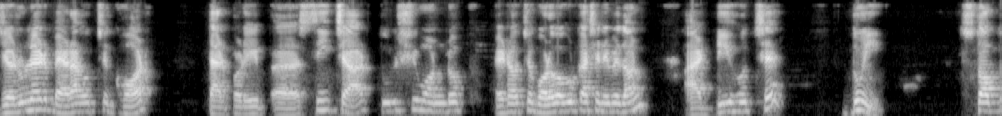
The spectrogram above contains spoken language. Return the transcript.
জেরুলের বেড়া হচ্ছে ঘর, তারপরে সি, চার, তুলসী মণ্ডপ, এটা হচ্ছে বড়বাবুর কাছে নিবেদন, আর ডি হচ্ছে দুই, স্তব্ধ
